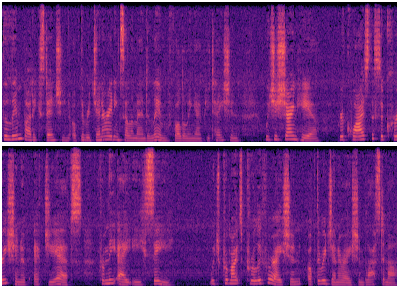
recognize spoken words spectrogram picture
The limb bud extension of the regenerating salamander limb following amputation, which is shown here, requires the secretion of FGFs from the AEC, which promotes proliferation of the regeneration blastema.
